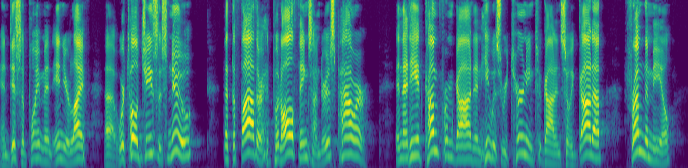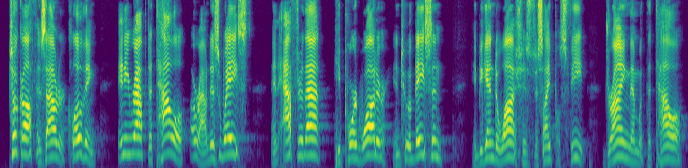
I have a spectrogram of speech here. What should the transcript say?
and disappointment in your life. Uh, we're told Jesus knew that the Father had put all things under his power and that he had come from God and he was returning to God. And so he got up from the meal, took off his outer clothing, and he wrapped a towel around his waist. And after that, he poured water into a basin. He began to wash his disciples' feet, drying them with the towel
